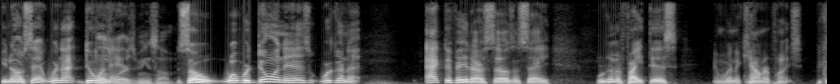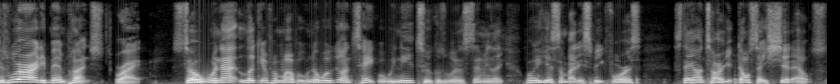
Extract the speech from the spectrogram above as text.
You know what I'm saying? We're not doing Those that. words mean something. So what we're doing is we're gonna activate ourselves and say we're gonna fight this and we're gonna counterpunch because we've already been punched. Right. So we're not looking for mother. No, we're gonna take what we need to because we're gonna simulate. We're gonna get somebody to speak for us. Stay on target. Don't say shit else.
